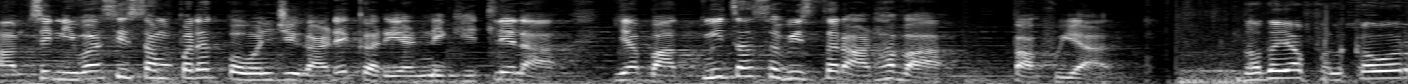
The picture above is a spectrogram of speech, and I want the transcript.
आमचे निवासी संपादक पवनजी गाडेकर यांनी घेतलेला या बातमीचा सविस्तर आढावा पाहूयात. दादा या फलकावर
